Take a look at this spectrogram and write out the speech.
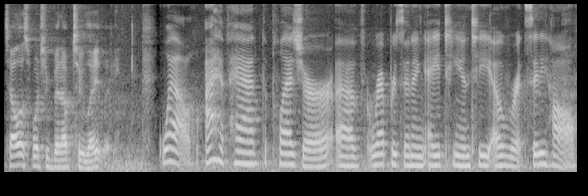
tell us what you've been up to lately. Well, I have had the pleasure of representing AT&T over at City Hall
